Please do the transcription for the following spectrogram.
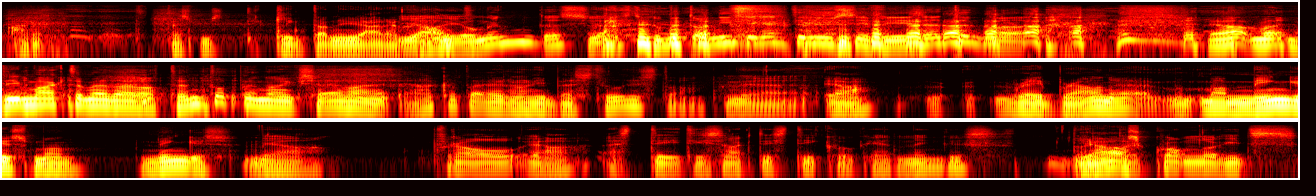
arro- Dat, is, mis- klinkt dat nu arrogant? Ja, jongen, dat is juist. Je moet dat niet direct in je cv zetten, maar... Ja, maar die maakte mij daar attent op en dan ik zei van, ja, ik had daar nog niet bij stilgestaan. Ja, Ja, Ray Brown, hè. maar Mingus, man. Mingus. ja. Vooral ja, esthetisch, artistiek ook, hè, Mingus. Daar, Ja, daar als kwam nog iets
